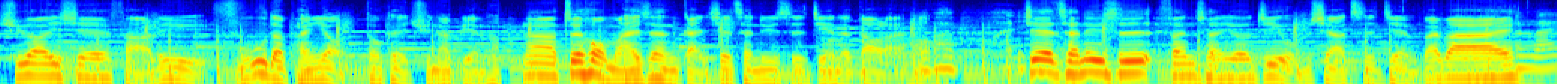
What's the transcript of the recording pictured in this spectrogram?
需要一些法律服务的朋友，都可以去那边哈。那最后我们还是很感谢陈律师今天的到来哈。不会不会。谢谢陈律师，帆船游记，我们下次见，拜拜。拜拜。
